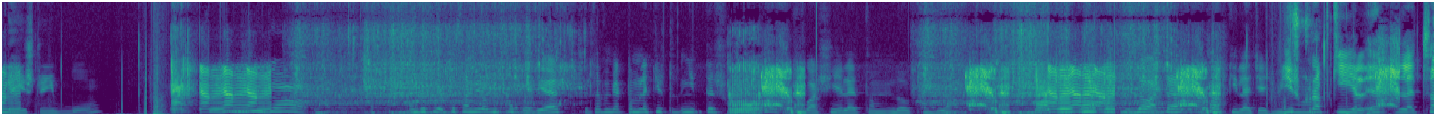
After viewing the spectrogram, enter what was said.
ogóle jeszcze nie było. On to, czasami robi kupę, wiesz? Czasami jak tam lecisz, to nie, też właśnie lecą do kibla. Zobacz, teraz kropki lecieć. Widzisz, kropki le- lecą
